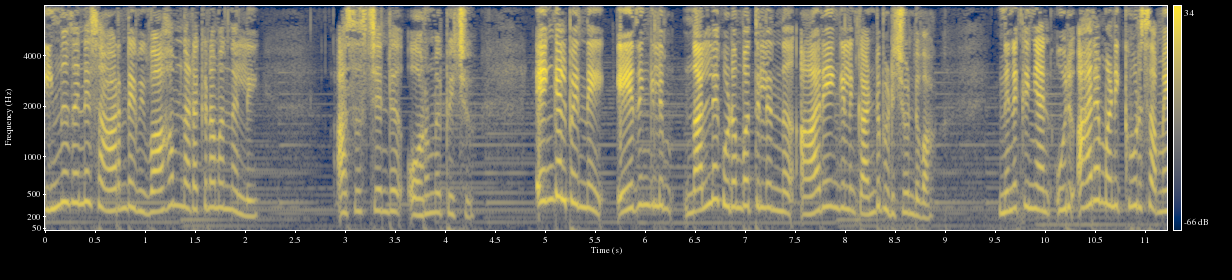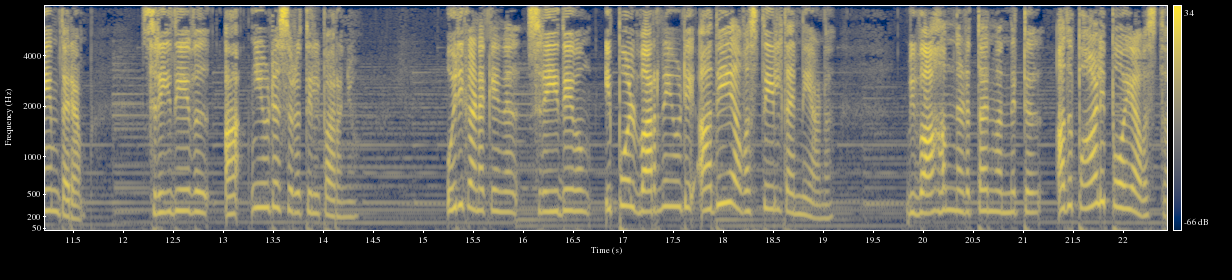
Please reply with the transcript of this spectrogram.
ഇന്ന് തന്നെ സാറിന്റെ വിവാഹം നടക്കണമെന്നല്ലേ? അസിസ്റ്റന്റ് ഓർമ്മിപ്പിച്ചു. എങ്കിൽ പിന്നെ ഏതെങ്കിലും നല്ല കുടുംബത്തിൽ നിന്ന് ആരെയെങ്കിലും കണ്ടുപിടിച്ചോണ്ട് വാ. നിനക്ക് ഞാൻ ഒരു അരമണിക്കൂർ സമയം തരാം. ശ്രീദേവ് ആജ്ഞയുടെ സ്വരത്തിൽ പറഞ്ഞു. ഒരു കണക്കിന് ശ്രീദേവും ഇപ്പോൾ വർണയുടെ അതേ അവസ്ഥയിൽ തന്നെയാണ്. വിവാഹം നടത്താൻ വന്നിട്ട് അത് പാളിപ്പോയ അവസ്ഥ.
